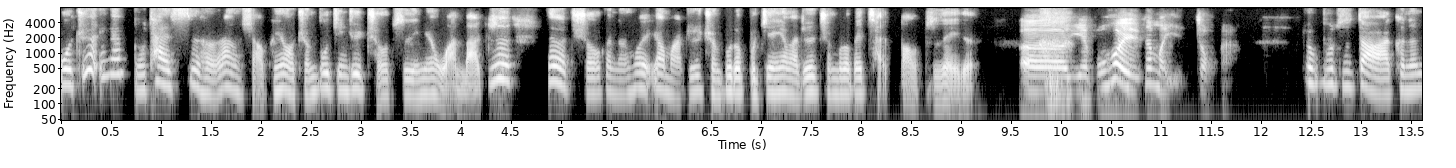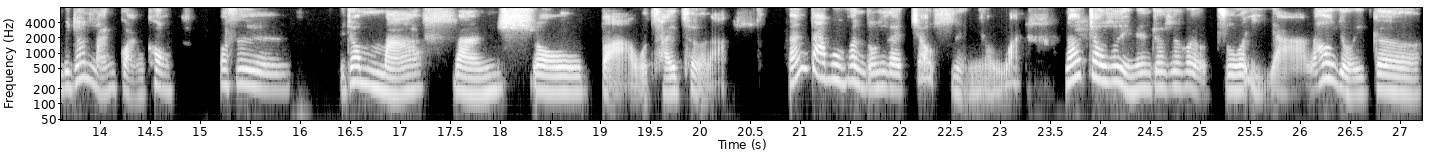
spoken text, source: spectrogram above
我觉得应该不太适合让小朋友全部进去球池里面玩吧，就是那个球可能会要么就是全部都不见，要么就是全部都被踩爆之类的。呃，也不会那么严重啊，就不知道啊，可能比较难管控，或是比较麻烦收吧，我猜测啦。反正大部分都是在教室里面玩，然后教室里面就是会有桌椅呀、啊，然后有一个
